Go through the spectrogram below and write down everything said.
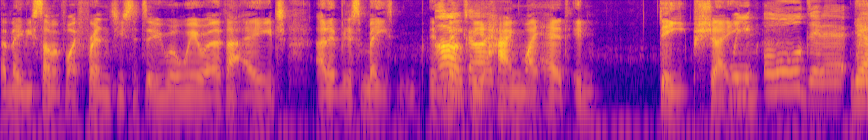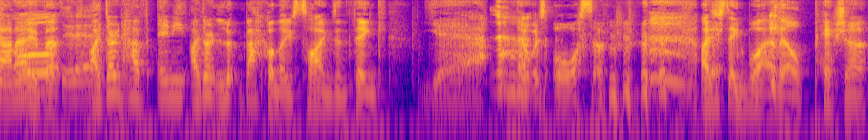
and maybe some of my friends used to do when we were that age, and it just makes it Oh, makes me hang my head in deep shame. we all did it. Yeah, we I know, but. I don't have any. I don't look back on those times and think, "Yeah, that was awesome." I just think, "What a little pisher."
